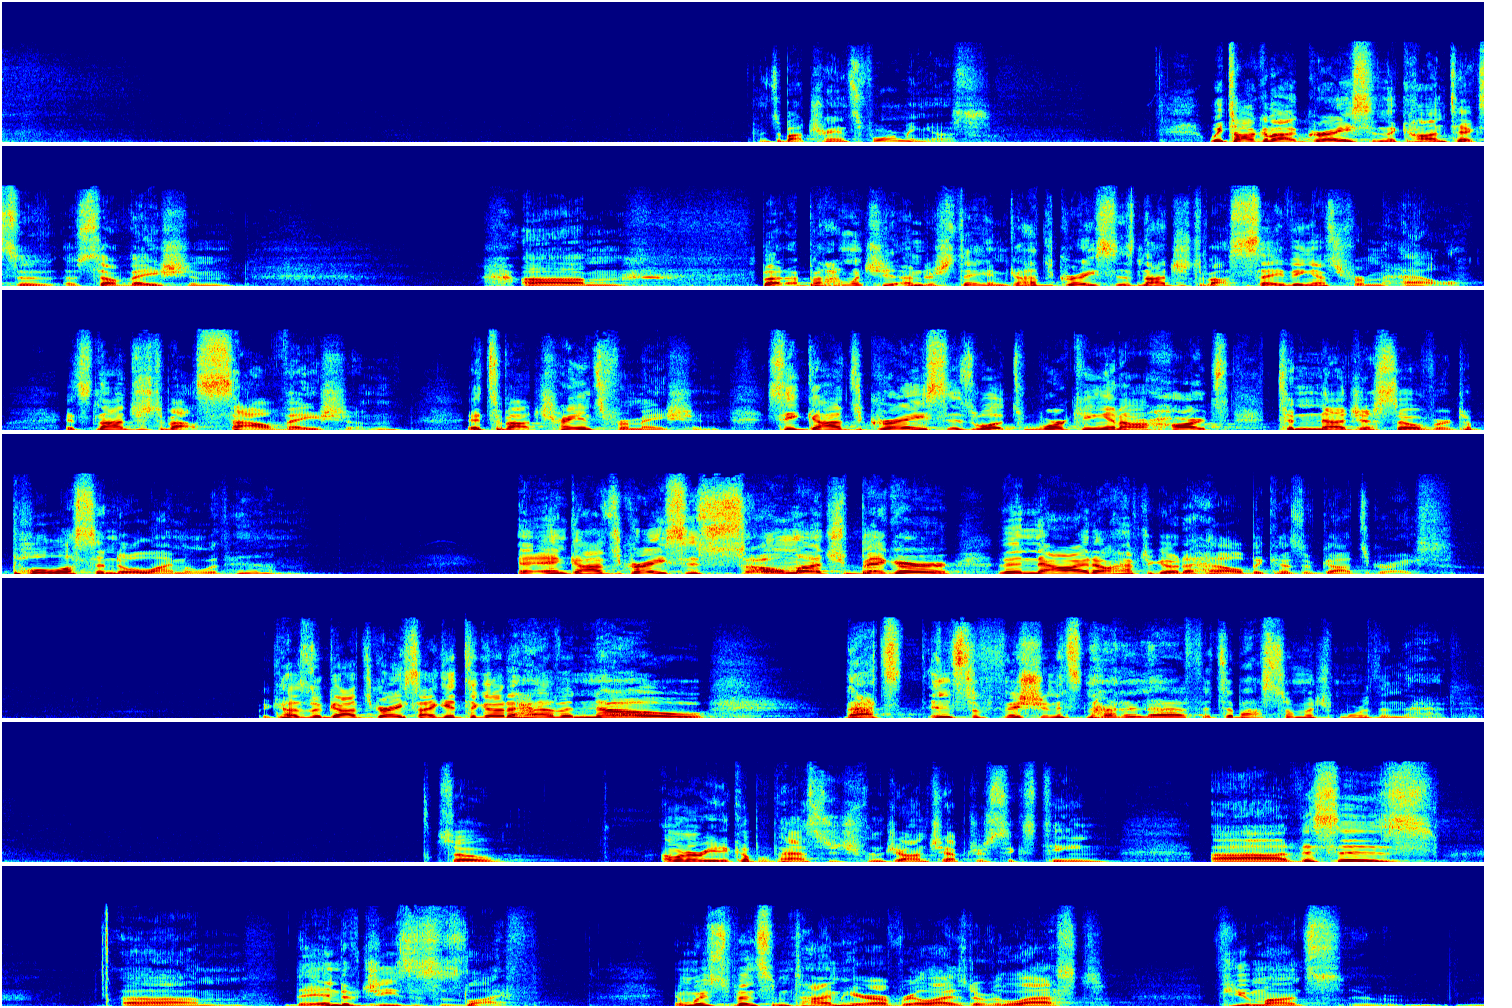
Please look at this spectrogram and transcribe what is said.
It's about transforming us. We talk about grace in the context of, of salvation. Um, but, but I want you to understand God's grace is not just about saving us from hell, it's not just about salvation, it's about transformation. See, God's grace is what's working in our hearts to nudge us over, to pull us into alignment with Him. And God's grace is so much bigger than now I don't have to go to hell because of God's grace. Because of God's grace, I get to go to heaven. No, that's insufficient. It's not enough. It's about so much more than that. So I want to read a couple passages from John chapter 16. Uh, this is um, the end of Jesus' life. And we've spent some time here, I've realized, over the last few months,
